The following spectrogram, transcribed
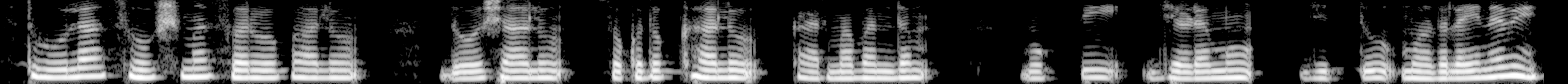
స్థూల సూక్ష్మ స్వరూపాలు దోషాలు సుఖదుఖాలు కర్మబంధం ముక్తి జడము జిత్తు మొదలైనవి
